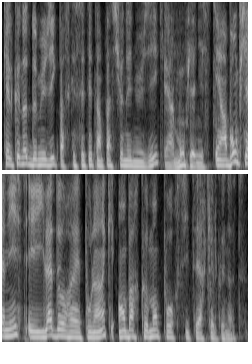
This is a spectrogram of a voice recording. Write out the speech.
quelques notes de musique parce que c'était un passionné de musique Et un bon pianiste. et un bon pianiste et il adorait Poulenc. Embarquement pour citer quelques notes.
